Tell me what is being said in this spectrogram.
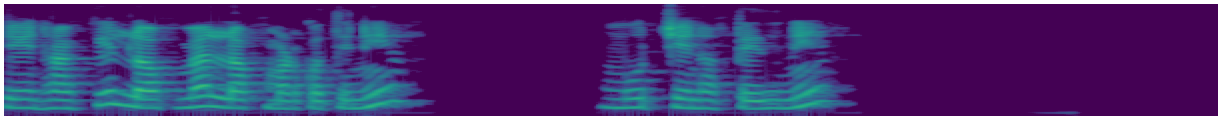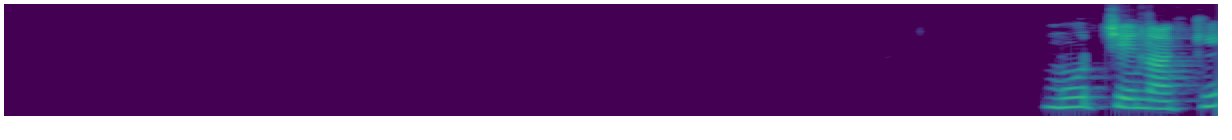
ಚೈನ್ ಹಾಕಿ ಲಾಕ್ ಮೇಲೆ ಲಾಕ್ ಮಾಡ್ಕೋತೀನಿ. ಮೂರು ಚೈನ್ ಹಾಕ್ತಾಯಿದ್ದೀನಿ ಮೂರು ಚೈನ್ ಹಾಕಿ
